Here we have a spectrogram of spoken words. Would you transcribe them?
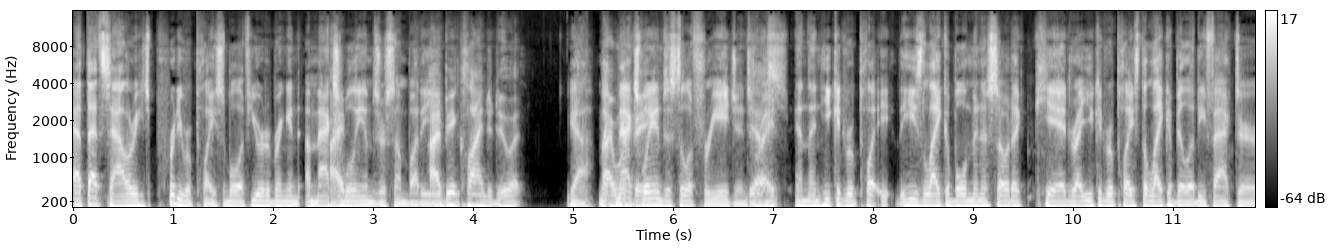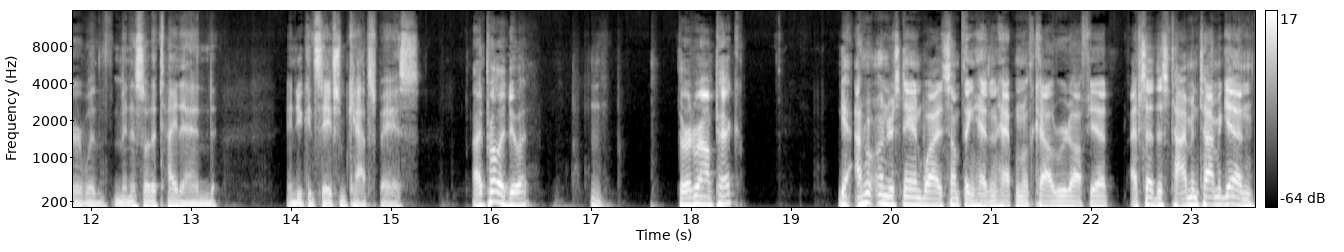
at that salary, he's pretty replaceable. If you were to bring in a Maxx I'd- Williams or somebody, I'd be inclined to do it. Yeah, Ma- Maxx be. Williams is still a free agent, Yes. right? And then he could replace. He's likable Minnesota kid, right? You could replace the likability factor with Minnesota tight end, and you could save some cap space. I'd probably do it. Hmm. Third round pick. Yeah, I don't understand why something hasn't happened with Kyle Rudolph yet. I've said this time and time again.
